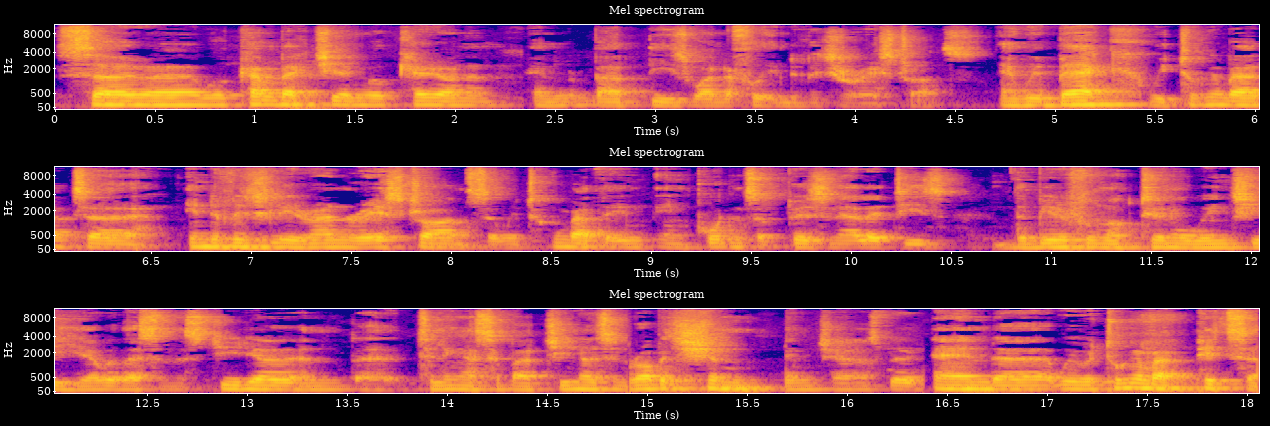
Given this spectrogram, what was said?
So uh, we'll come back to you and we'll carry on and, and about these wonderful individual restaurants. And we're back. We're talking about uh, individually run restaurants, and we're talking about the importance of personalities. The beautiful Nocturnal Wenchi here with us in the studio and uh, telling us about Gino's and Robertsham in Johannesburg. And uh, we were talking about pizza,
